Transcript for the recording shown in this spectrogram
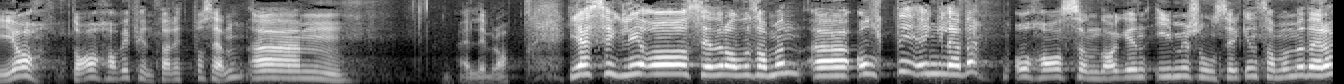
Ja, da har vi pynta litt på scenen. Um, veldig bra. Yes, hyggelig å se dere alle sammen. Uh, alltid en glede å ha søndagen i Misjonskirken sammen med dere.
